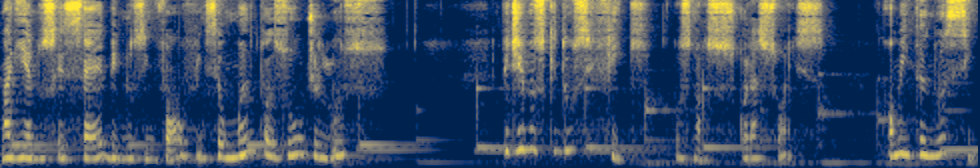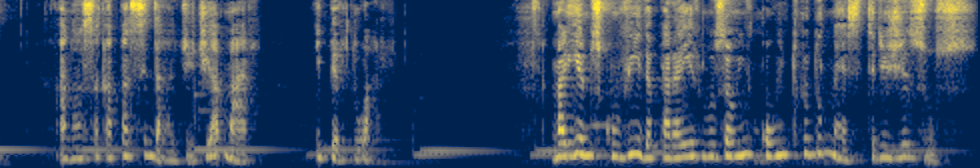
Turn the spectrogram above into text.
Maria nos recebe e nos envolve em seu manto azul de luz. Pedimos que dulcifique os nossos corações, aumentando assim a nossa capacidade de amar e perdoar. Maria nos convida para irmos ao encontro do Mestre Jesus.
